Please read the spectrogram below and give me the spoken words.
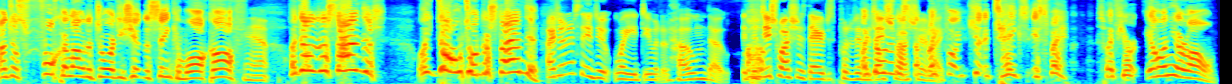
and just fuck a load of dirty shit in the sink and walk off. Yeah. I don't understand it. I don't understand it. I don't understand why you do it at home though. If the uh, dishwasher's there, just put it in. I the don't dishwasher. understand. I Like. fu- it takes. It's, fa- so if you're on your own,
